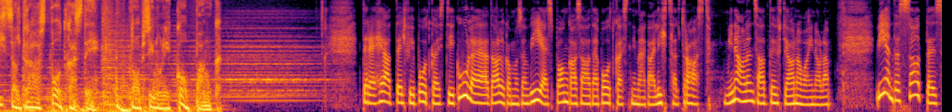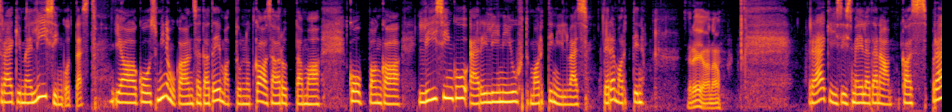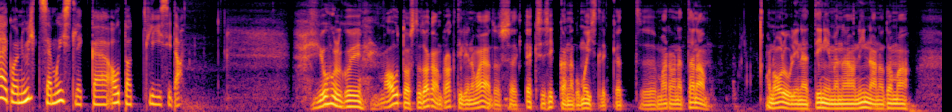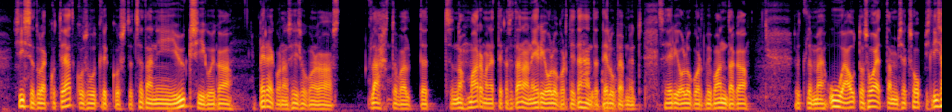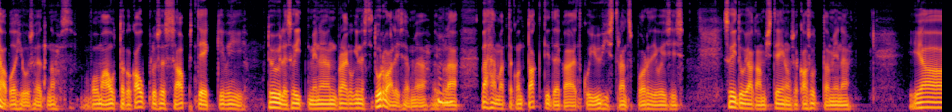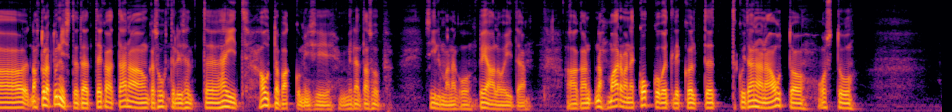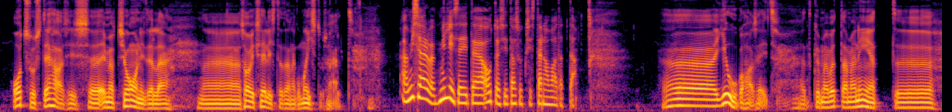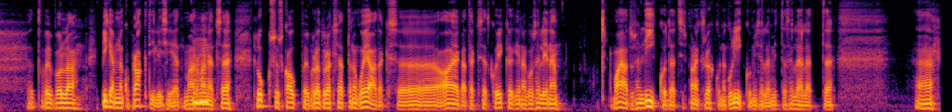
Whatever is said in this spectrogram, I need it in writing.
lihtsalt rahast podcasti toob sinuni Coop Pank tere, head Delfi podcasti kuulajad, algamas on viies pangasaade podcast nimega Lihtsalt rahast. mina olen saatejuht Jaana Vainola. viiendas saates räägime liisingutest ja koos minuga on seda teemat tulnud kaasa arutama Coop Panga liisingu äriliini juht Martin Ilves. tere, Martin! tere, Jaana! Räägi siis meile täna, kas praegu on üldse mõistlik autot liisida? juhul, kui autoostu taga on praktiline vajadus, eks siis ikka nagu mõistlik, et äh, ma arvan, et täna on oluline, et inimene on hinnanud oma sissetulekute jätkusuutlikkust, et seda nii üksi kui ka perekonna seisukohast lähtuvalt, et noh, ma arvan, et ega see tänane eriolukord ei tähenda, et elu peab nüüd, see eriolukord võib anda ka ütleme, uue auto soetamiseks hoopis lisapõhjuse, et noh, oma autoga kauplusesse, apteeki või tööle sõitmine on praegu kindlasti turvalisem ja võib-olla mm -hmm. vähemate kontaktidega, et kui ühistranspordi või siis sõidujagamisteenuse kasutamine. ja noh, tuleb tunnistada, et ega täna on ka suhteliselt äh, häid autopakkumisi, millel tasub silma nagu peal hoida. aga noh, ma arvan, et kokkuvõtlikult, et kui tänane auto ostu otsus teha, siis äh, emotsioonidele äh, sooviks helistada nagu mõistuse häält aga mis sa arvad, milliseid äh, autosid tasuks siis täna vaadata? Jõukohaseid, et kui me võtame nii, et, et võib-olla pigem nagu praktilisi, et ma arvan mm, -hmm. et see luksuskaup võib-olla tuleks jätta nagu headeks aegadeks, et kui ikkagi nagu selline vajadus on liikuda, et siis paneks rõhku nagu liikumisele, mitte sellele, et äh,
